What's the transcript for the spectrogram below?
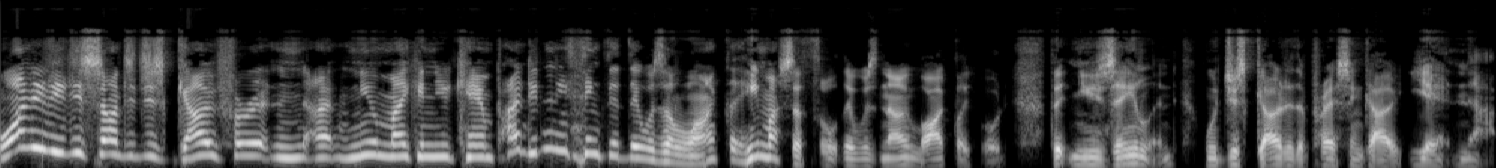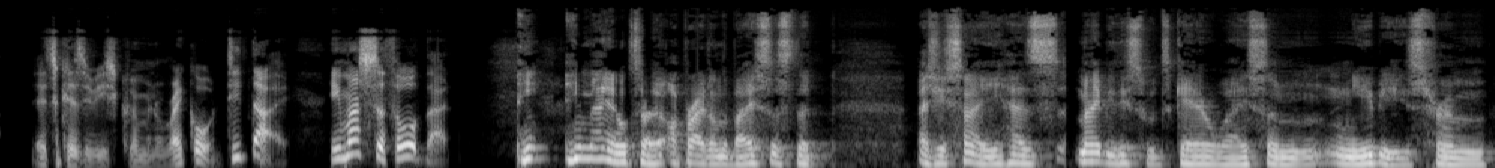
why did he decide to just go for it and uh, new, make a new campaign? Didn't he think that there was a likely? He must have thought there was no likelihood that New Zealand would just go to the press and go, "Yeah, nah, it's because of his criminal record." Did they? He must have thought that. He he may also operate on the basis that, as you say, he has maybe this would scare away some newbies from,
